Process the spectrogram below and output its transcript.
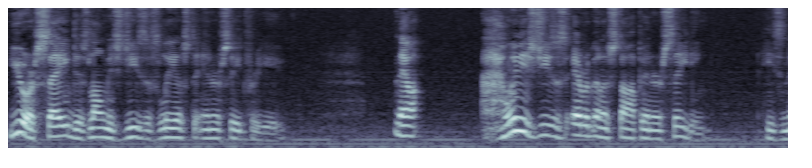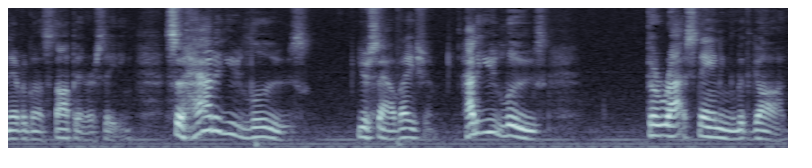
you are saved as long as Jesus lives to intercede for you. Now, when is Jesus ever going to stop interceding? He's never going to stop interceding. So, how do you lose your salvation? How do you lose the right standing with God?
